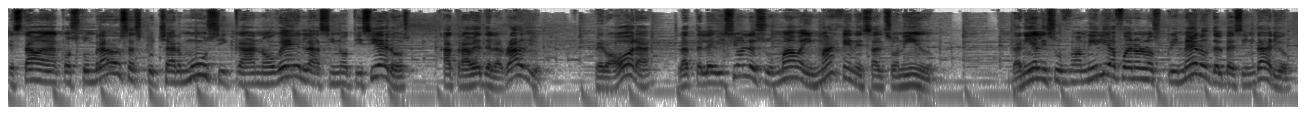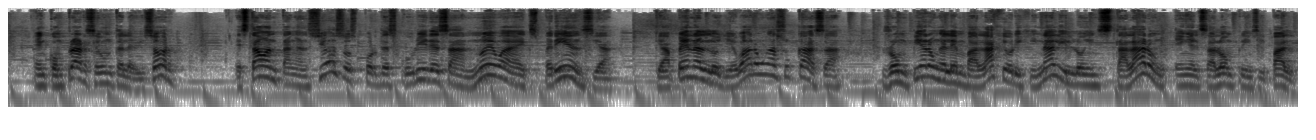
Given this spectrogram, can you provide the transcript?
Estaban acostumbrados a escuchar música, novelas y noticieros a través de la radio. Pero ahora la televisión le sumaba imágenes al sonido. Daniel y su familia fueron los primeros del vecindario en comprarse un televisor. Estaban tan ansiosos por descubrir esa nueva experiencia que apenas lo llevaron a su casa, rompieron el embalaje original y lo instalaron en el salón principal.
